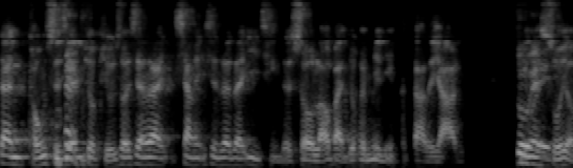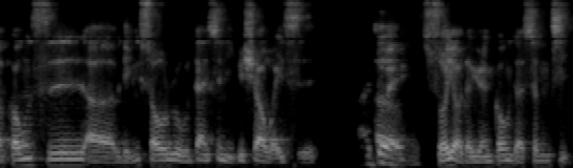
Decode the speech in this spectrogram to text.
但同时间，就 比如说现在像现在在疫情的时候，老板就会面临很大的压力，因为所有公司呃零收入，但是你必须要维持对所有的员工的生计。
